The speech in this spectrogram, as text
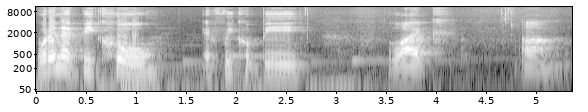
wouldn't it be cool if we could be like um,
